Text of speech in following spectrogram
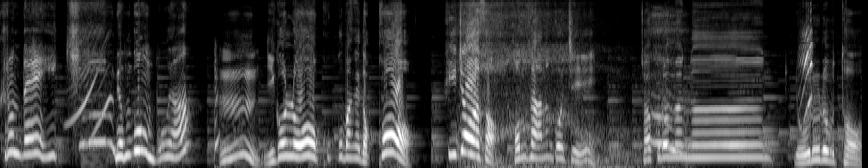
그런데 이 긴 면봉은 뭐야? 음 이걸로 콧구멍에 넣고 휘저어서 검사하는 거지 자 그러면은 요루루부터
